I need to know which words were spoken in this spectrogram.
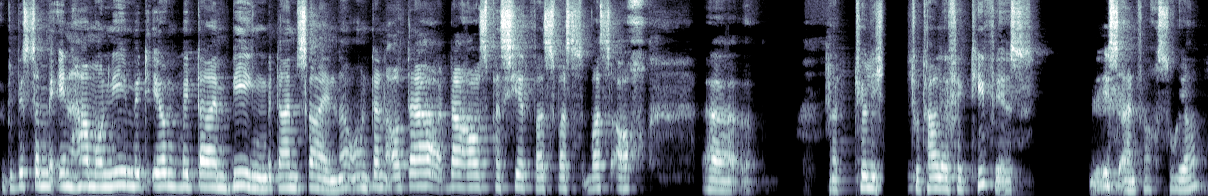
du bist dann in Harmonie mit irgend, mit deinem Being, mit deinem Sein, ne? Und dann auch da, daraus passiert was, was, was auch, äh, natürlich total effektiv ist. Ist einfach so, ja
